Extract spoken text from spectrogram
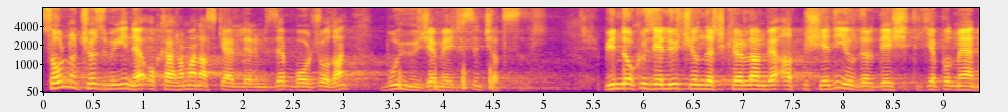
Sorunun çözümü yine o kahraman askerlerimize borcu olan bu yüce meclisin çatısıdır. 1953 yılında çıkarılan ve 67 yıldır değişiklik yapılmayan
